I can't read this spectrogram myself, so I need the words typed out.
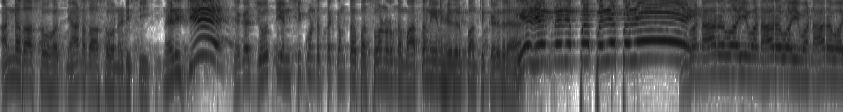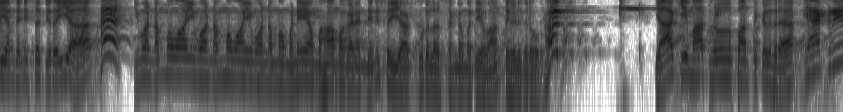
ಅನ್ನದಾಸೋಹ ಜ್ಞಾನದಾಸೋಹ ನಡೆಸಿ. ನಡೆಸಿ. ಜಗಜ್ಯೋತಿ ಎನಿಸಿಕೊಂಡಿರ್ತಕ್ಕಂಥ ಬಸವಣ್ಣರಿಂದ ಮಾತನ್ನ ಏನ್ ಹೇಳಿದ್ರಪ್ಪ ಅಂತ ಕೇಳಿದ್ರೆ ಏನ್ ಹೇಳ್ತಾರಪ್ಪ ಪದೇ ಪದೇ. ಇವ ನಾರವ ಇವ ನಾರವ ಇವ ನಾರವ ಎಂದೆನಿಸದಿರಯ್ಯ. ಇವ ನಮ್ಮವ ಇವ ನಮ್ಮವ ಇವ ನಮ್ಮ ಮನೆಯ ಮಹಾಮಗನೆಂದೆನಿಸಯ್ಯ. ಕೂಡಲ ಸಂಗಮ ದೇವ ಅಂತ ಹೇಳಿದ್ರು ಅವ್ರು. ಯಾಕೆ ಈ ಮಾತು ಹೇಳೋದಪ್ಪ ಅಂತ ಕೇಳಿದ್ರೆ ಯಾಕ್ರಿ?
